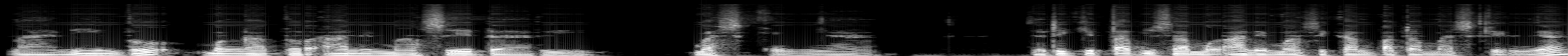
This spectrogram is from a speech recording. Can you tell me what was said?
Nah, ini untuk mengatur animasi dari maskingnya. Jadi kita bisa menganimasikan pada maskingnya,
